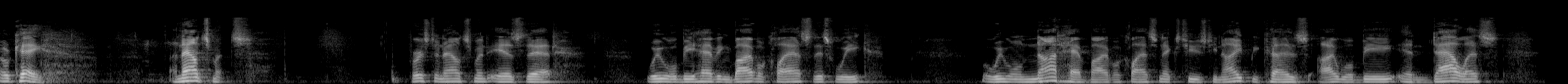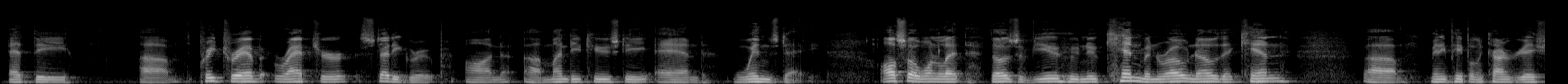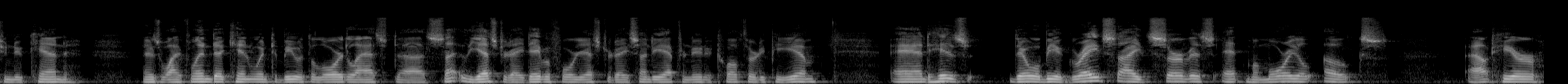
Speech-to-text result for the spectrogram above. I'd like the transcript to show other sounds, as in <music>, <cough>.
Okay, announcements. First announcement is that we will be having Bible class this week. We will not have Bible class next Tuesday night because I will be in Dallas at the um, pre trib rapture study group on uh, Monday, Tuesday, and Wednesday. Also, I want to let those of you who knew Ken Monroe know that Ken. Uh, Many people in the congregation knew Ken and his wife Linda. Ken went to be with the Lord last uh, yesterday, day before yesterday, Sunday afternoon at 12:30 p.m. And his there will be a graveside service at Memorial Oaks out here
